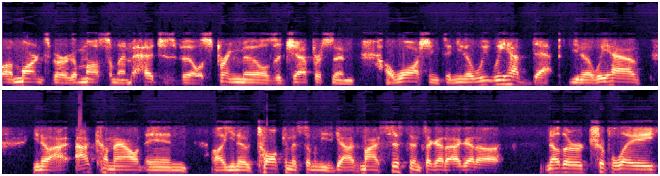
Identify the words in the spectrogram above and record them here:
a Martinsburg, a Musselman, a Hedgesville, a Spring Mills, a Jefferson, a Washington, you know, we we have depth. You know, we have, you know, I, I come out and uh, you know talking to some of these guys. My assistants, I got I got a another AAA.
